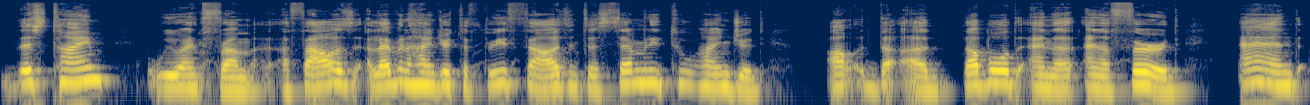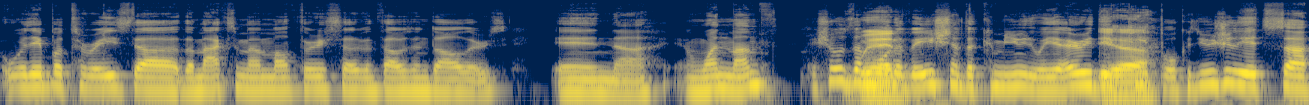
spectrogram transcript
This time, we went from 1,000, 1,100 to 3,000 to 7,200, uh, d- uh, doubled and a, and a third, and was able to raise uh, the maximum amount, $37,000 in uh, in one month. It shows the Win. motivation of the community, everyday Yeah. people, because usually it's uh,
